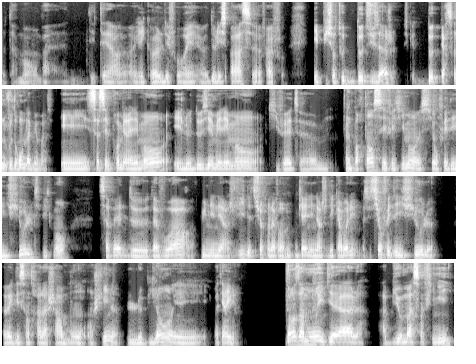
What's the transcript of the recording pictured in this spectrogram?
notamment bah, des terres agricoles, des forêts, de l'espace, enfin, et puis surtout d'autres usages, parce que d'autres personnes voudront de la biomasse. Et ça, c'est le premier élément. Et le deuxième élément qui va être important, c'est effectivement, si on fait des e-fuels, typiquement, ça va être d'avoir une énergie, d'être sûr qu'on a bien une énergie décarbonée. Parce que si on fait des e-fuels avec des centrales à charbon en Chine, le bilan est pas terrible. Dans un monde idéal à biomasse infinie,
